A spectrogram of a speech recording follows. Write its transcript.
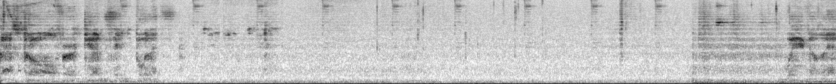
Last call for guns and bullets. Wave 11.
